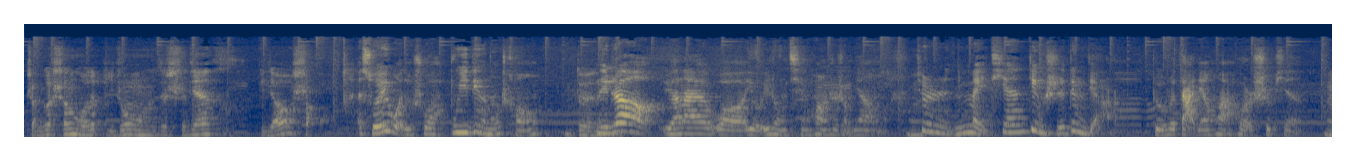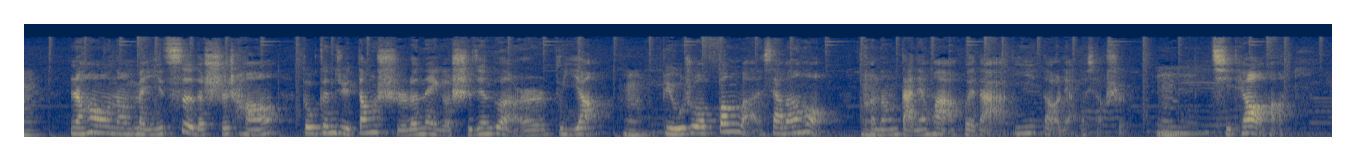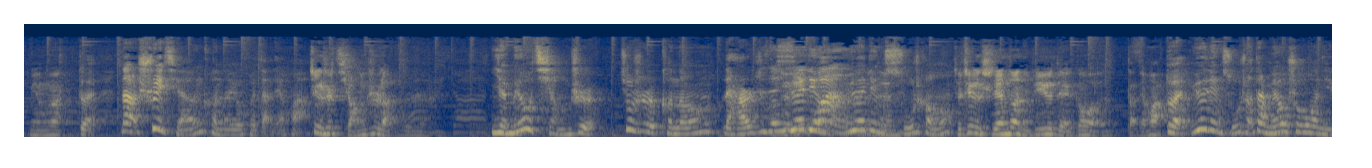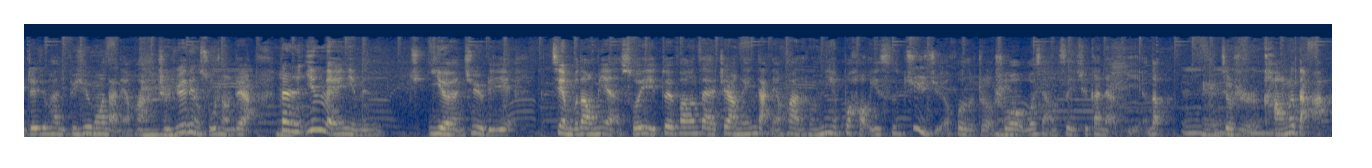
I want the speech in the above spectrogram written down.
整个生活的比重的时间比较少。所以我就说啊，不一定能成。对，你知道原来我有一种情况是什么样的吗？嗯就是你每天定时定点儿，比如说打电话或者视频，嗯然后呢，每一次的时长都根据当时的那个时间段而不一样。嗯比如说傍晚下班后，嗯可能打电话会打一到两个小时嗯，起跳哈。明白。对，那睡前可能又会打电话，这个是强制的，就是也没有强制，就是可能俩人之间约定约定俗成。就这个时间段你必须得跟我打电话。对，约定俗成，但是没有说过你这句话你必须跟我打电话，嗯只约定俗成这样。但是因为你们远距离见不到面，所以对方在这样给你打电话的时候，你也不好意思拒绝，或者说我想自己去干点别的，嗯，就是扛着打，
